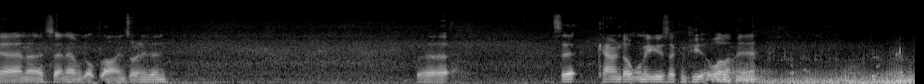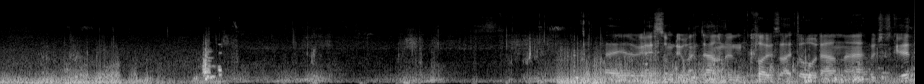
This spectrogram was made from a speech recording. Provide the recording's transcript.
Yeah, no, certainly haven't got blinds or anything. But that's it. Karen don't want to use her computer while I'm here. Hey, go. Somebody went down and closed that door down there, which is good.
